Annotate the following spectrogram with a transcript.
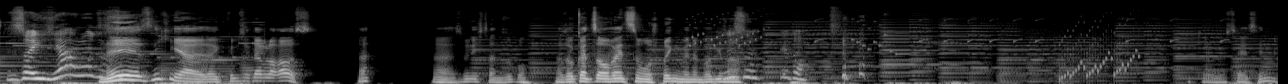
Das ist doch eigentlich ja, oder? Das Nee, ist nicht hier. Da kommst du gleich wieder raus. Ja, ja das bin ich dran. Super. Also kannst du auch wenn nur springen, wenn dann wirklich mal. Siehst du? Geht doch. ist der jetzt hin?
